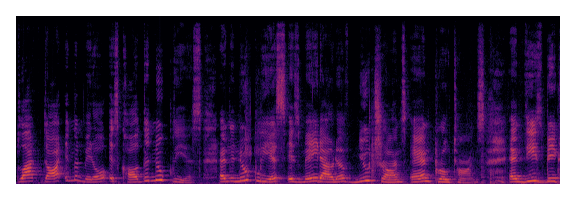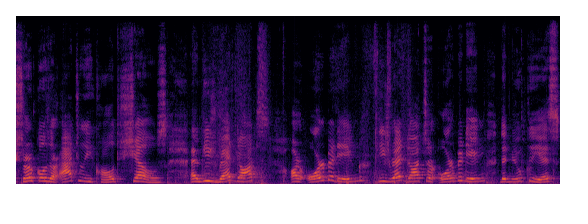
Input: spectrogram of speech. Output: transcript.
black dot in the middle is called the nucleus. And the nucleus is made out of neutrons and protons. And these big circles are actually called shells. And these red dots are orbiting, these red dots are orbiting the nucleus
